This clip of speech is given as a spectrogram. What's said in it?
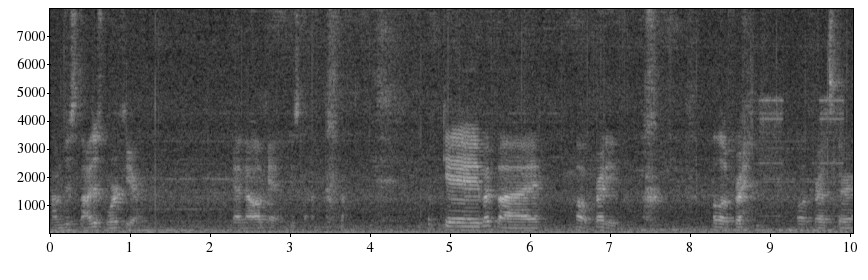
I'm just I just work here. Yeah, no, okay, he's gone. okay, bye bye. Oh, Freddy. Hello, Fred. Hello, Fredster.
